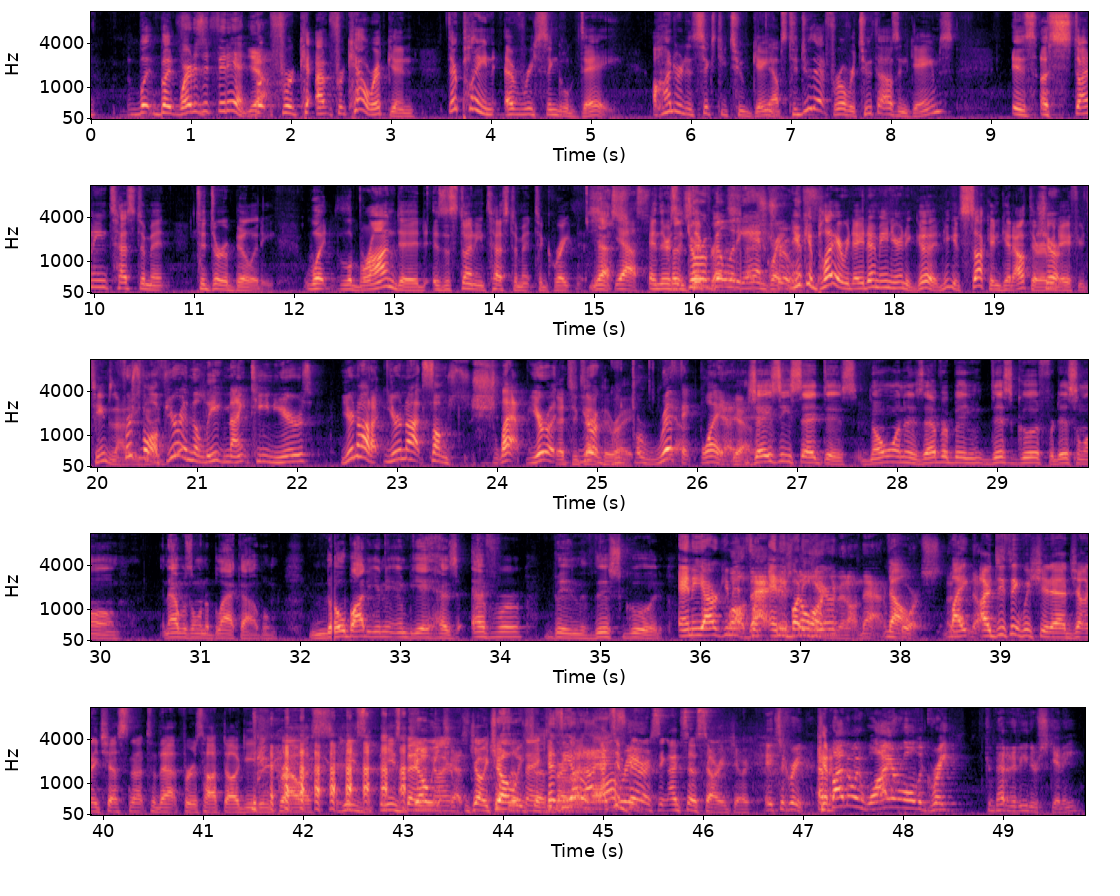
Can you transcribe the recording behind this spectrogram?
but but where does it fit in? Yeah. But for uh, for Cal Ripken, they're playing every single day, 162 games. Yep. To do that for over 2,000 games is a stunning testament to durability. What LeBron did is a stunning testament to greatness. Yes. Yes. And there's a durability and greatness. You can play every day. It Doesn't mean you're any good. You can suck and get out there Sure. every day if your team's not. First any of all, good. if you're in the league 19 years, you're not a, you're not some schlep. You're a, That's you're exactly a right. terrific player. Yeah. Jay Z said this: "No one has ever been this good for this long," and that was on the Black album. Nobody in the NBA has ever been this good. Any argument Well, from that- there's anybody no here? argument on that, of no. course. Mike, No. I do think we should add Johnny Chestnut to that for his hot dog eating prowess. he's he's been Joey an iron- Chestnut. Joey Joey Chestnut. Thank Chestnut. Because the other. That's embarrassing. I'm so sorry, Joey. It's a great. And by the way, why are all the great competitive either, Skinny.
